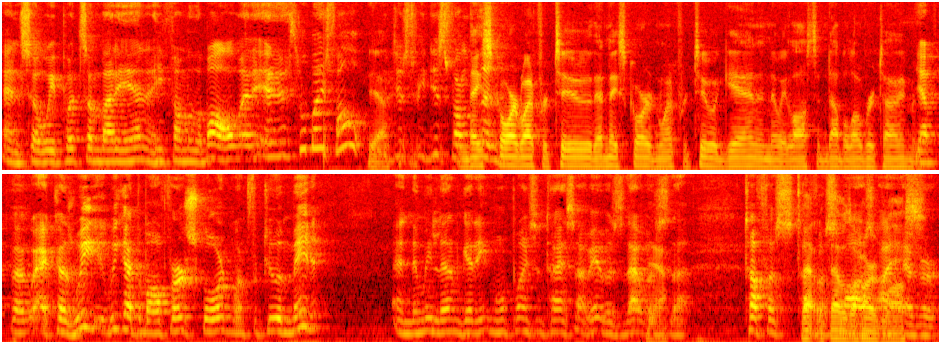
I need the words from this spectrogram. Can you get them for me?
and so we put somebody in, and he fumbled the ball, and, and it's nobody's fault. Yeah. He just he just And fumbled. they and- scored one for two, then they scored and went for two again, and then we lost in double overtime. Yep, because we we got the ball first, scored, went for two, and made it, and then we let them get eight more points and tie us up. It was that was Yeah. the toughest That- toughest that was a loss I loss. ever.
